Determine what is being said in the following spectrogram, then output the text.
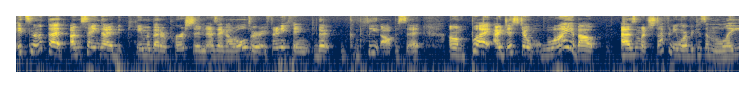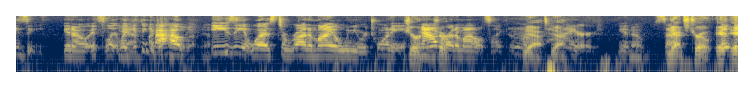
it's not that I'm saying that I became a better person as I got older. If anything, the complete opposite. Um, but I just don't lie about as much stuff anymore because I'm lazy. You know, it's like Yeah. you think I about how that, yeah. easy it was to run a mile when you were 20. Sure, Now sure. to run a mile, it's like, oh, Yeah, I'm yeah. tired. You know, so. Yeah, it's true. It, The- the-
